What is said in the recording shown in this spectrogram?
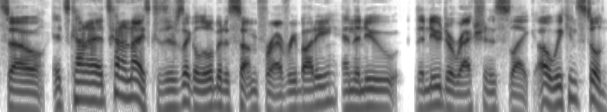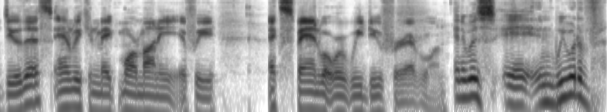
so it's kind of it's kind of nice because there's like a little bit of something for everybody, and the new the new direction is like, oh, we can still do this, and we can make more money if we expand what we do for everyone. And it was, and we would have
